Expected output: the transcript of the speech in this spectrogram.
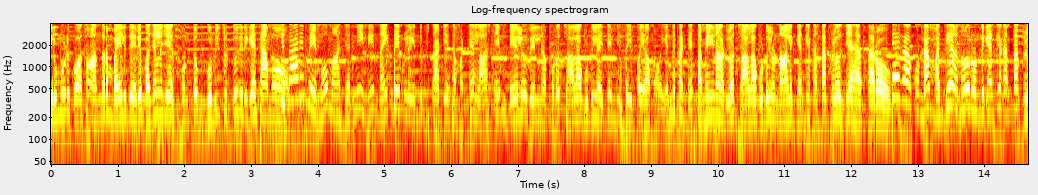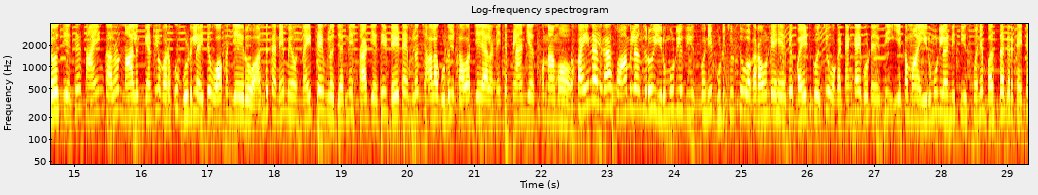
ఇరుముడి కోసం అందరం బయలుదేరి భజనలు చేసుకుంటూ గుడి చుట్టూ తిరిగేశాము. ఈసారి మేము మా జర్నీని నైట్ టైం లో ఎందుకు స్టార్ట్ చేశామంటే లాస్ట్ టైం డే లో వెళ్ళినప్పుడు చాలా గుడులు అయితే మిస్ అయిపోయాము. ఎందుకంటే తమిళనాడులో చాలా గుడులు నాలుగు గంటలకంతా క్లోజ్ చేసేస్తారు. అంతేకాకుండా మధ్యాహ్నం రెండు గంటలకంతా క్లోజ్ చేసి సాయంకాలం నాలుగు గంటల వరకు గుడులు అయితే ఓపెన్ చేయరు. అందుకనే మేము నైట్ టైం లో జర్నీ స్టార్ట్ చేసి డే టైం లో చాలా గుడులు కవర్ చేయాలని అయితే ప్లాన్ చేసుకున్నాము. ఫైనల్గా స్వాములందరూ ఇరుముడ్లు తీసుకొని గుడి చుట్టూ ఒక రౌండ్ వేసి బయటకు వచ్చి ఒక టెంకాయ కొట్టేసి ఇక మా ఇరుముడ్లన్నీ తీసుకొని బస్ దగ్గరకు అయితే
